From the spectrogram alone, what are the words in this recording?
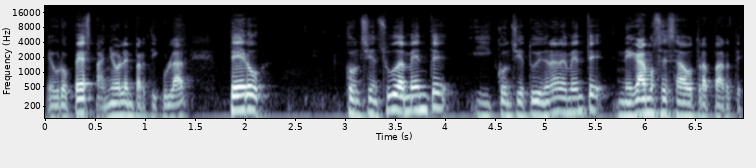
europea, española en particular, pero concienzudamente y consuetudinariamente negamos esa otra parte.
